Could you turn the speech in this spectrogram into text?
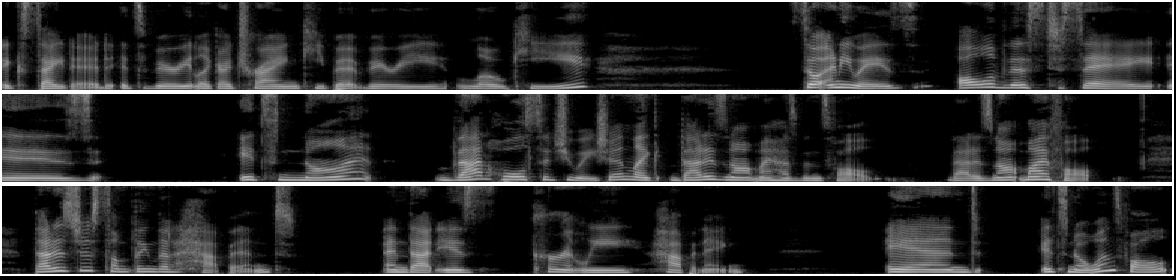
excited. It's very like I try and keep it very low key. So, anyways, all of this to say is it's not that whole situation, like, that is not my husband's fault. That is not my fault. That is just something that happened and that is currently happening. And it's no one's fault.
